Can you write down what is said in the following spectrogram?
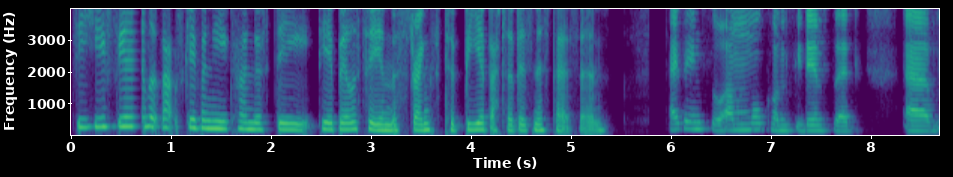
Do you feel that that's given you kind of the the ability and the strength to be a better business person? I think so. I'm more confident that um,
